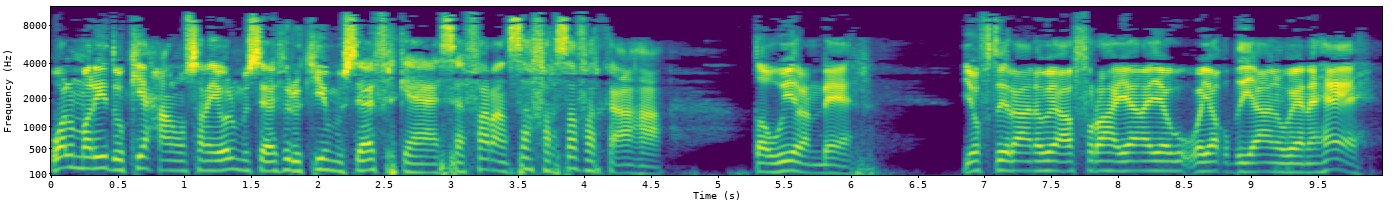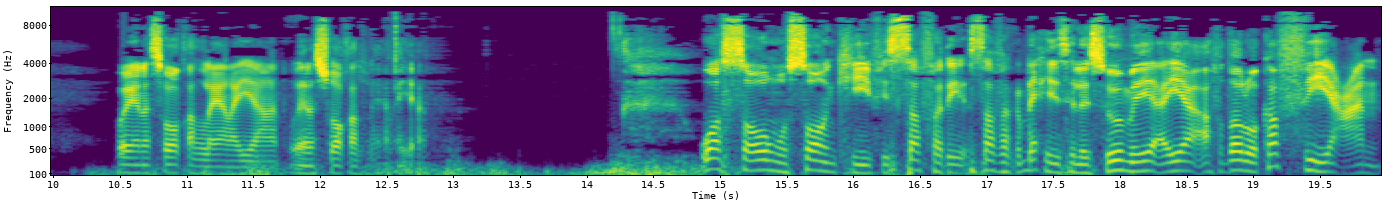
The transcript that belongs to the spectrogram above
Walmariidu kii xanuunsanaya walmusaafiru kii musaafirka ahaa safaran safar safarka ahaa tawiilan dheer. Yuftiraani way afurahayaan ayagu wayaqdiyaani wayna hee wayna soo qaleenayaan wayna soo qaleenayaan wasawmu soonkii fi safari safarka dhexdiisa la soomayay ayaa afdalu ka fiican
